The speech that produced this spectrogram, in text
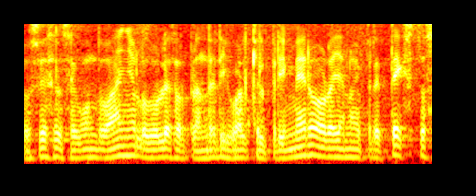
pues es el segundo año, lo vuelve a sorprender igual que el primero, ahora ya no hay pretextos.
